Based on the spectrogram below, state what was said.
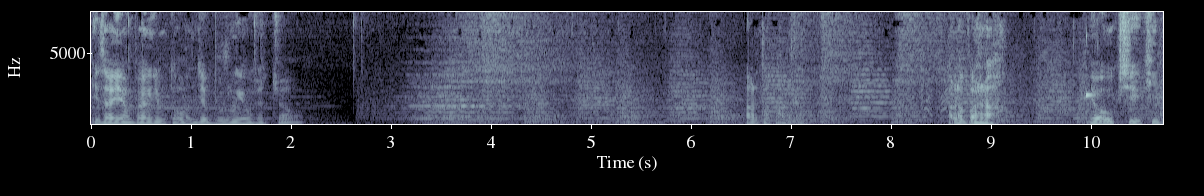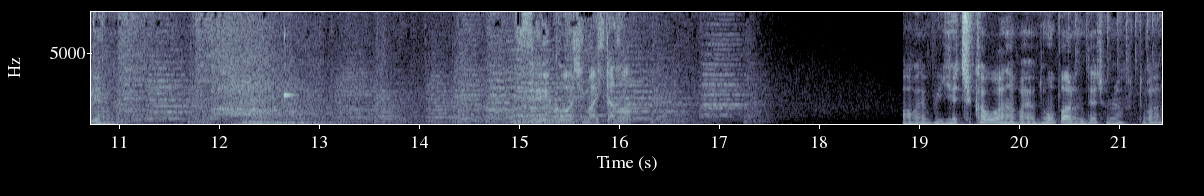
이 사이 연판 형님 또 언제 무릉에 오셨죠? 빠르다 빠르다. 빨라 빨라. 역시 기비형. 成功しましたぞ 아 그냥 뭐 예측하고 가나 봐요 너무 빠른데 점령 속도가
